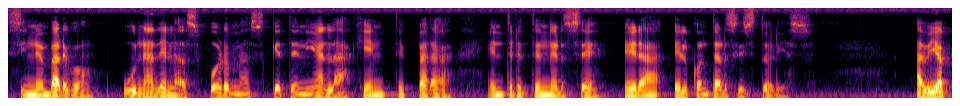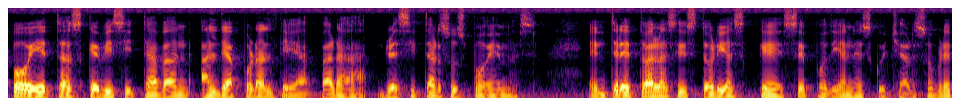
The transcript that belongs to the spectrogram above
Sin embargo, una de las formas que tenía la gente para entretenerse era el contarse historias. Había poetas que visitaban aldea por aldea para recitar sus poemas. Entre todas las historias que se podían escuchar sobre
